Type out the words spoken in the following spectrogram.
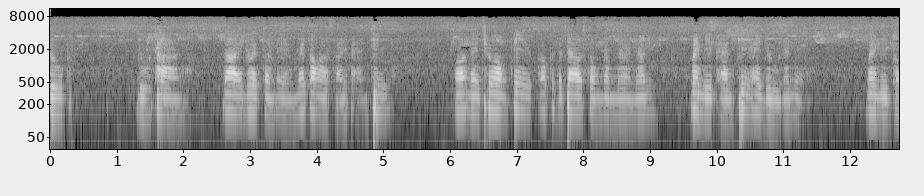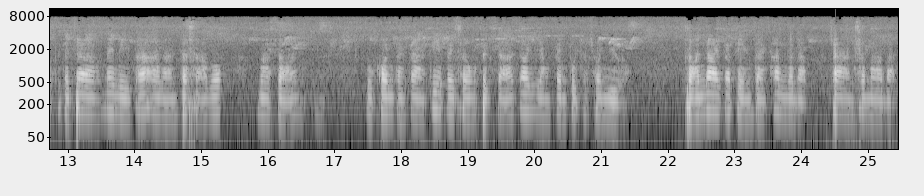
ดูดูทางได้ด้วยตนเองไม่ต้องอาศัยแผนที่ ราะในช่วงที่พระพุทธเจ้าทรงดำเนินนั้น ไม่มีแผนที่ให้ดูนั่นเองไม่มีพระพุทธเจ้าไม่มีพระอาหารหันตสาวกมาสอน บุคคลต่างๆที่ไปทรงศึกษาก็ยังเป็นปุถุชนอยู่ สอนได้ก็เพียงแต่ขั้นระดับฌานสมาบัติ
